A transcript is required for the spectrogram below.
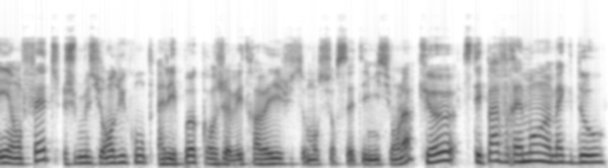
Et en fait, je me suis rendu compte à l'époque, quand j'avais travaillé justement sur cette émission-là, que c'était pas vraiment un McDo.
